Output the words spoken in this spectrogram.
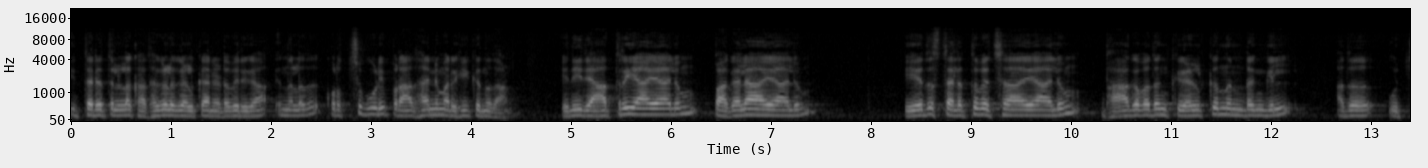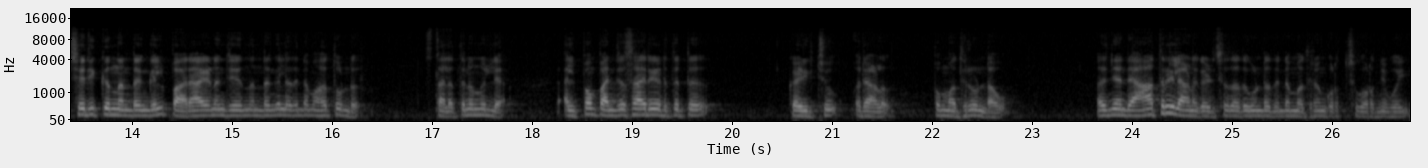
ഇത്തരത്തിലുള്ള കഥകൾ കേൾക്കാൻ ഇടവരിക എന്നുള്ളത് കുറച്ചുകൂടി പ്രാധാന്യം അർഹിക്കുന്നതാണ് ഇനി രാത്രിയായാലും പകലായാലും ഏത് സ്ഥലത്ത് വെച്ചായാലും ഭാഗവതം കേൾക്കുന്നുണ്ടെങ്കിൽ അത് ഉച്ചരിക്കുന്നുണ്ടെങ്കിൽ പാരായണം ചെയ്യുന്നുണ്ടെങ്കിൽ അതിന്റെ മഹത്വമുണ്ട്. സ്ഥലത്തിനൊന്നുമില്ല. അല്പം പഞ്ചസാര എടുത്തിട്ട് കഴിച്ചു ഒരാൾ. ഇപ്പം മധുരം ഉണ്ടാവും. അത് ഞാൻ രാത്രിയിലാണ് കഴിച്ചത്. അതുകൊണ്ട് അതിന്റെ മധുരം കുറച്ച് കുറഞ്ഞു പോയി.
